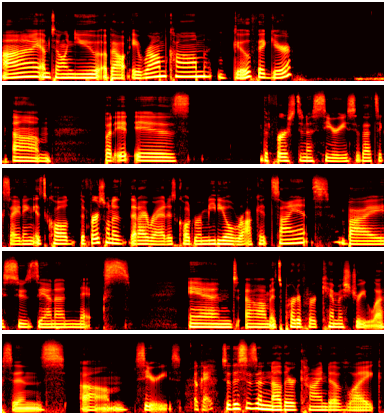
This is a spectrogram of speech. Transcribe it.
I am telling you about a rom com. Go figure. Um, but it is the first in a series, so that's exciting. It's called the first one is- that I read is called Remedial Rocket Science by Susannah Nix, and um, it's part of her chemistry lessons um, series. Okay. So this is another kind of like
